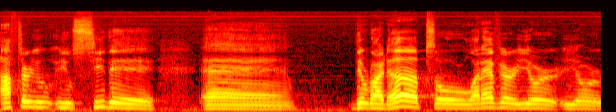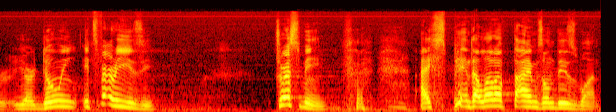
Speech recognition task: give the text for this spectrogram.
after you, you see the, uh, the write-ups or whatever you're, you're, you're doing, it's very easy. Trust me. I spend a lot of times on this one.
